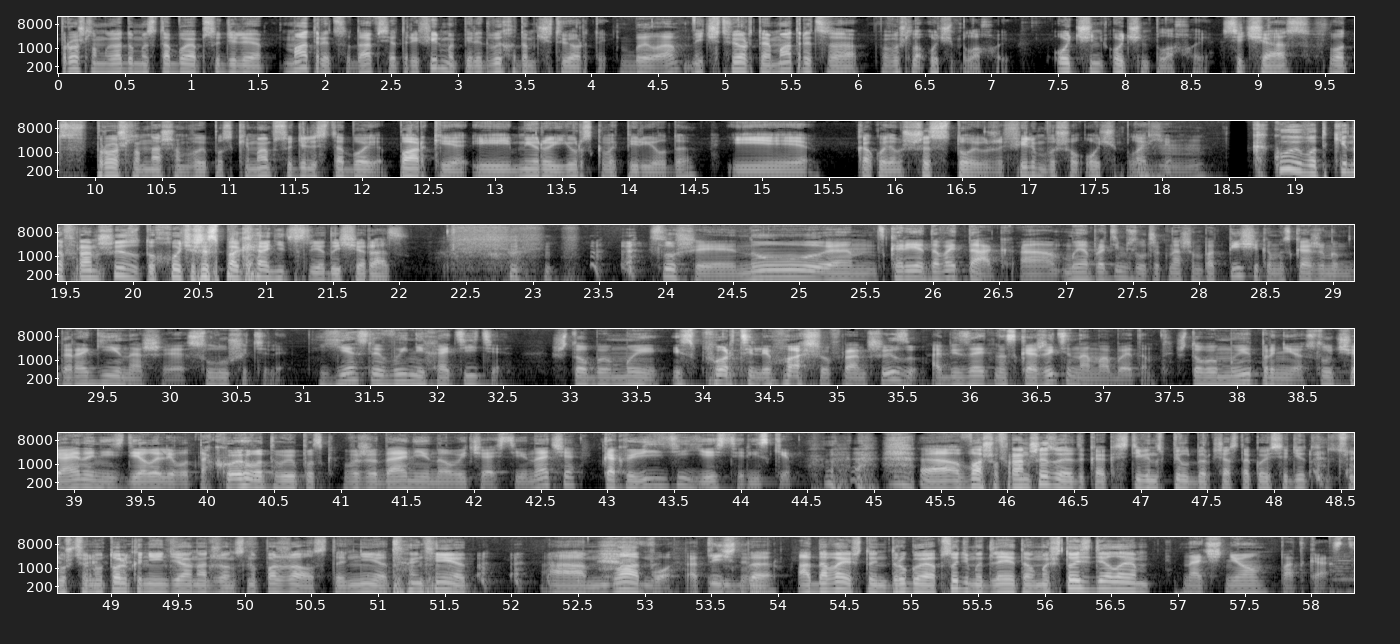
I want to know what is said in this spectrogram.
прошлом году мы с тобой обсудили «Матрицу», да, все три фильма перед выходом четвертой. Было. И четвертая «Матрица» вышла очень плохой очень-очень плохой. Сейчас, вот в прошлом нашем выпуске мы обсудили с тобой парки и миры юрского периода. И какой там шестой уже фильм вышел очень плохим. Угу. Какую вот кинофраншизу ты хочешь испоганить в следующий раз? Слушай, ну, эм, скорее давай так. А, мы обратимся лучше к нашим подписчикам и скажем им, дорогие наши слушатели, если вы не хотите чтобы мы испортили вашу франшизу, обязательно скажите нам об этом, чтобы мы про нее случайно не сделали вот такой вот выпуск в ожидании новой части. Иначе, как вы видите, есть риски. Э, вашу франшизу, это как Стивен Спилберг сейчас такой сидит, слушайте, ну только не Индиана Джонс, ну пожалуйста, нет, нет. А, ладно. Вот, отлично. Да. А давай что-нибудь другое обсудим, и для этого мы что сделаем? Начнем подкаст.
